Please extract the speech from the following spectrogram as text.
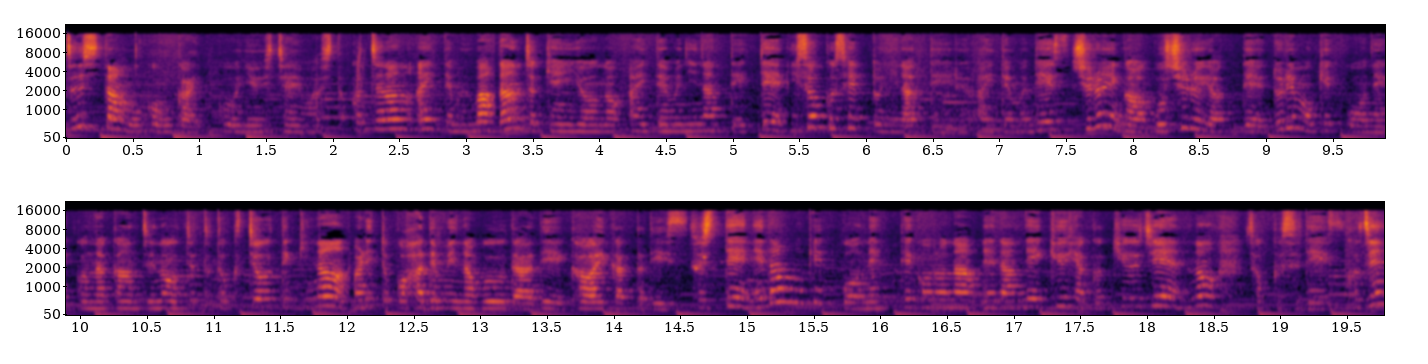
靴下も今回購入しちゃいました。こちらのアイテムは男女兼用のアイテムになっていて2足セットになっているアイテムです。種類が5種類あってどれも結構ねこんな感じのちょっと特徴的な割とこう派手めなボーダーで可愛かったです。そして値段も結構ね手頃な値段で990円のソックスです。個人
